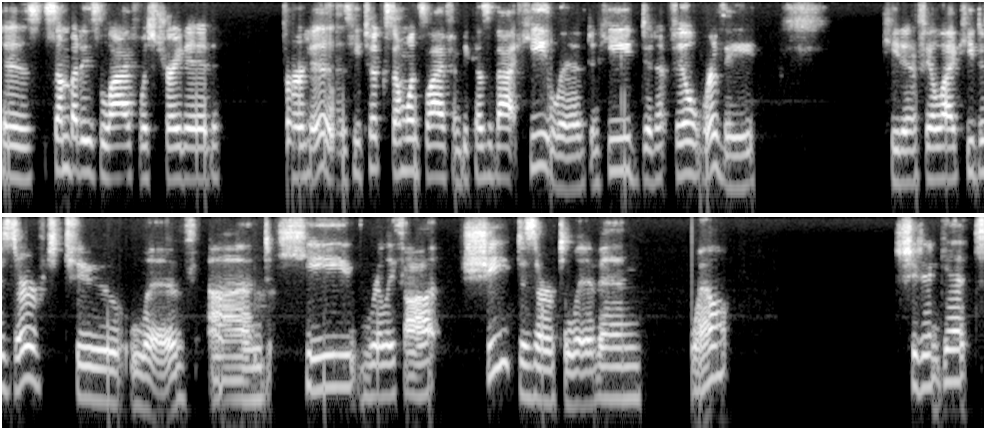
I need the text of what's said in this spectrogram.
his somebody's life was traded for his he took someone's life and because of that he lived and he didn't feel worthy he didn't feel like he deserved to live and he really thought she deserved to live and well she didn't get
